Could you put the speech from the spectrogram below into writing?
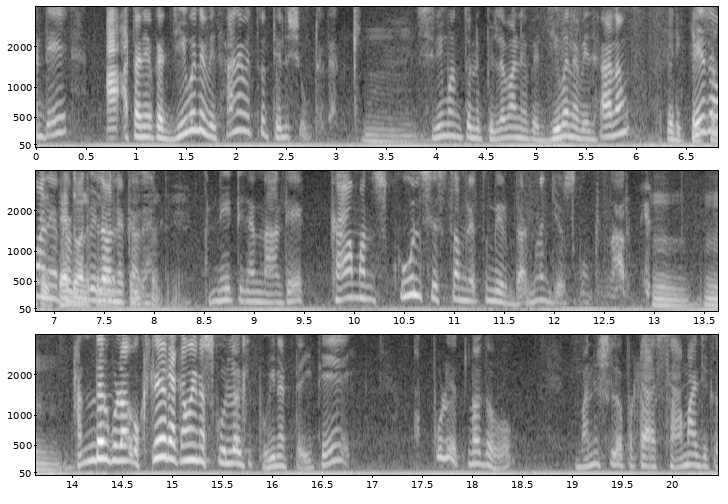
అంటే అతని యొక్క జీవన విధానం ఎంతో తెలిసి ఉంటుంది. శ్రీమంతుని పిల్లవాని యొక్క జీవన విధానం పేదవాని యొక్క పిల్లవాని యొక్క. అన్నిటికన్నా అంటే కామన్ స్కూల్ సిస్టమ్ ఎత్తు మీరు భగ్నం చేసుకుంటున్నారు మీరు. అందరు కూడా ఒకటే రకమైన స్కూల్లోకి పోయినట్టయితే అప్పుడు ఎత్తున్నదో మనిషి లోపల సామాజిక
